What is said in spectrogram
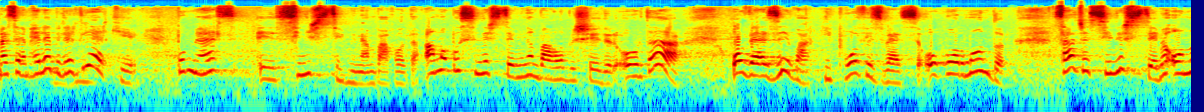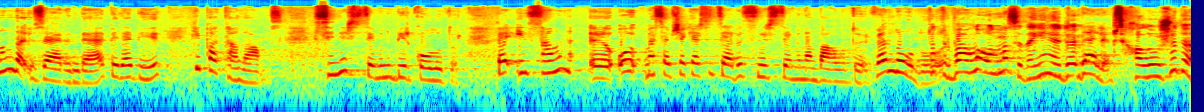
Məsələn, elə bilirdilər ki, bu məhz e, sinir sistemi ilə bağlıdır. Amma bu sinir sistemi bağlı bir şeydir. Orada o vəzi var, hipofiz vəzisi, o hormondur. Sadəcə sinir sistemi onun da üzərində belə bir hipotalamus, sinir sisteminin bir qoludur. Və insanın e, o məsələn şəkərsiz diabet sinir sistemi ilə bağlı deyil. Və nə olur? Doktor, bağlı olmasa da yenə də Bəli. psixoloji ki.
